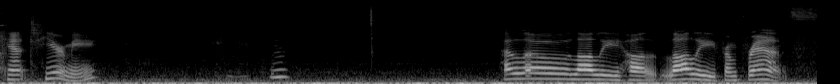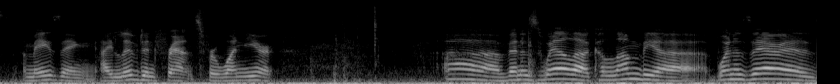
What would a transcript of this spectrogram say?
Can't hear me. Hmm. Hello, Lolly. Lolly from France. Amazing. I lived in France for one year. Ah, Venezuela, Colombia, Buenos Aires,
